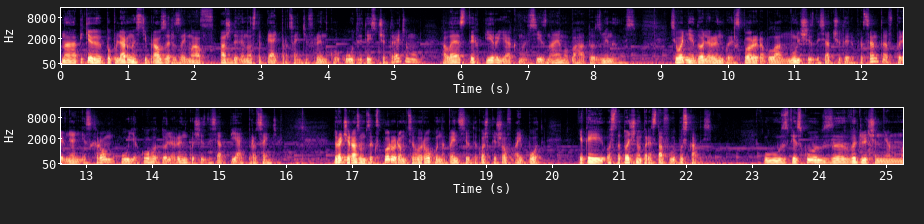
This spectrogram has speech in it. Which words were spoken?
На піки популярності браузер займав аж 95% ринку у 2003-му, але з тих пір, як ми всі знаємо, багато змінилось. Сьогодні доля ринку Explorer була 0,64% в порівнянні з Chrome, у якого доля ринку 65%. До речі, разом з Explorer цього року на пенсію також пішов iPod, який остаточно перестав випускатись. У зв'язку з виключенням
